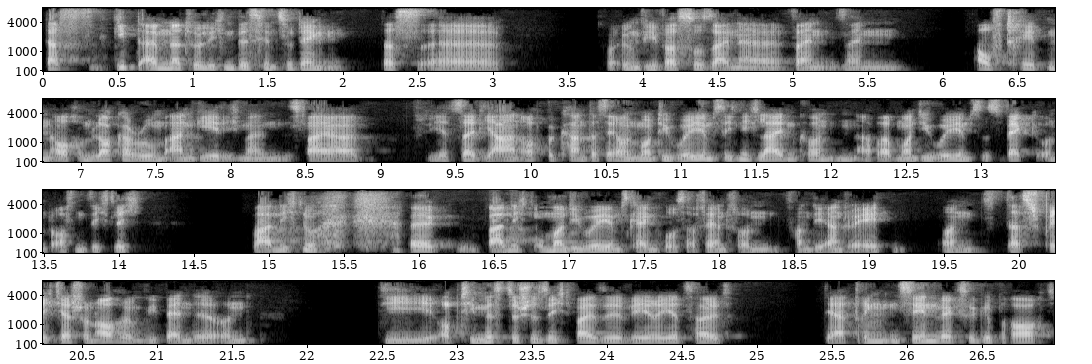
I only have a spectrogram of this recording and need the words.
Das gibt einem natürlich ein bisschen zu denken, dass äh, irgendwie was so seine, sein, sein Auftreten auch im Lockerroom angeht. Ich meine, es war ja jetzt seit Jahren auch bekannt, dass er und Monty Williams sich nicht leiden konnten, aber Monty Williams ist weg und offensichtlich war nicht nur äh, war nicht nur Monty Williams kein großer Fan von von DeAndre Ayton und das spricht ja schon auch irgendwie Bände und die optimistische Sichtweise wäre jetzt halt, der hat dringend einen Szenenwechsel gebraucht,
